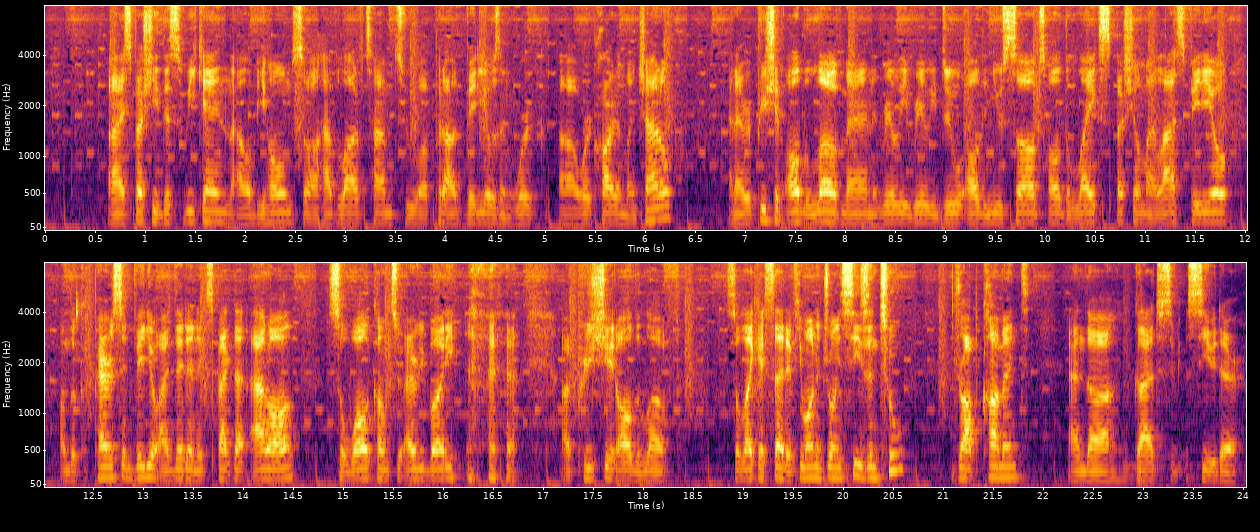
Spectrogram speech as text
Uh, especially this weekend, I'll be home, so I'll have a lot of time to uh, put out videos and work uh, work hard on my channel. And I appreciate all the love, man. I really, really do. All the new subs, all the likes, especially on my last video, on the comparison video. I didn't expect that at all. So welcome to everybody. I appreciate all the love. So like I said, if you want to join season two, drop comment, and uh, glad to see you there.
